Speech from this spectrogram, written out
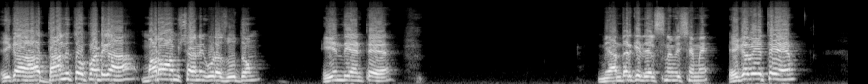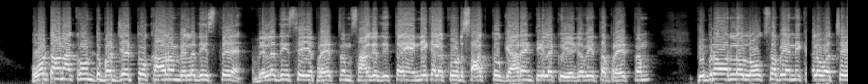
ఇక దానితో పాటుగా మరో అంశాన్ని కూడా చూద్దాం. ఏంది అంటే మీ అందరికీ తెలిసిన విషయమే. ఎగవైతే ఓటాన్ అకౌంట్ బడ్జెట్తో కాలం వెల్లదీస్తే వెల్లదీసే ప్రయత్నం సాగదీత ఎన్నికల కోడ్ సాక్తో గ్యారంటీలకు ఎగవేత ప్రయత్నం. ఫిబ్రవరిలో లోక్సభ ఎన్నికలు వచ్చే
